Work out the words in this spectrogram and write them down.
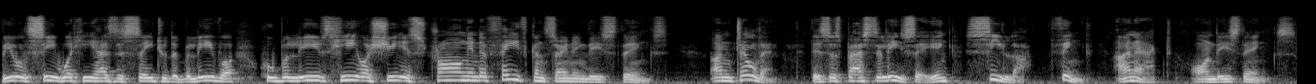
we will see what he has to say to the believer who believes he or she is strong in the faith concerning these things. Until then, this is Pastor Lee saying, Selah, think and act on these things.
